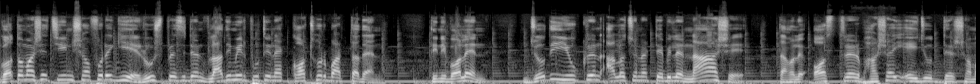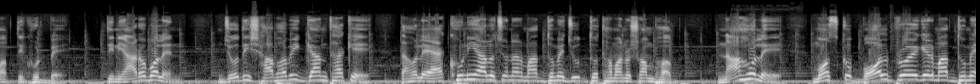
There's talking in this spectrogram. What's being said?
গত মাসে চীন সফরে গিয়ে রুশ প্রেসিডেন্ট ভ্লাদিমির পুতিন এক কঠোর বার্তা দেন। তিনি বলেন, যদি ইউক্রেন আলোচনার টেবিলে না আসে, তাহলে অস্ত্রের ভাষাই এই যুদ্ধের সমাপ্তি ঘটবে। তিনি আরও বলেন, যদি স্বাভাবিক জ্ঞান থাকে, তাহলে এখনই আলোচনার মাধ্যমে যুদ্ধ থামানো সম্ভব। না হলে মস্কো বল প্রয়োগের মাধ্যমে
